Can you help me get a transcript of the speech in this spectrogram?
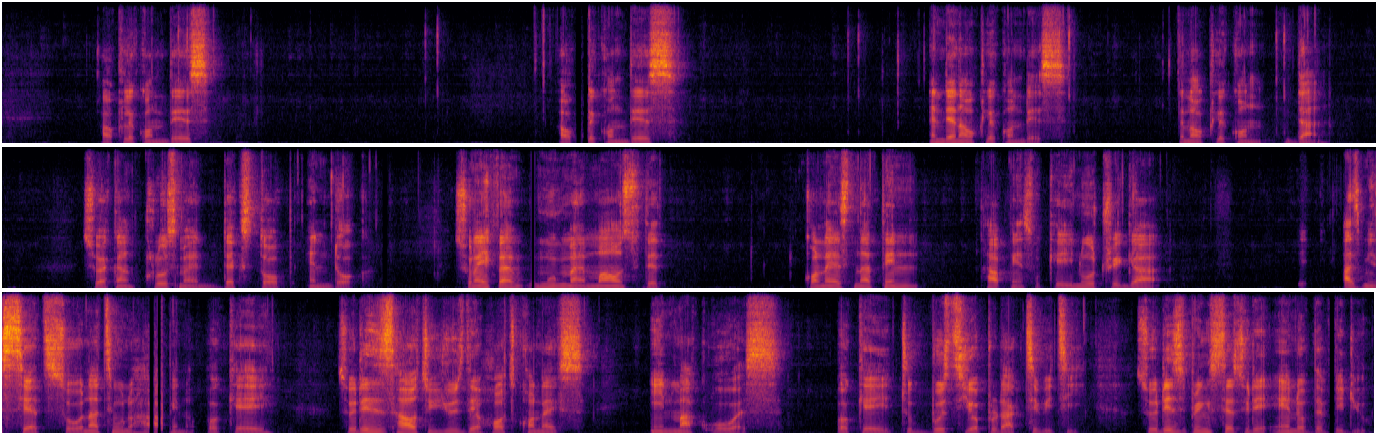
I'll click on this. I'll click on this and then I'll click on this. Then I'll click on done. So I can close my desktop and dock. So now if I move my mouse to the corners nothing happens okay? No trigger has been set so nothing will happen okay? So this is how to use the hot corners in Mac OS okay to boost your productivity. So this brings us to the end of the video.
